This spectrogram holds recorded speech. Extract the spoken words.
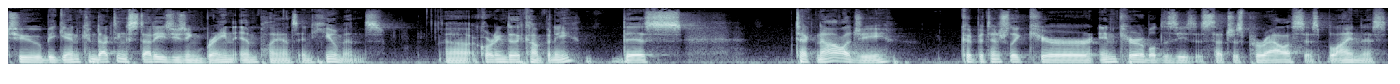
to begin conducting studies using brain implants in humans. Uh, according to the company, this technology could potentially cure incurable diseases such as paralysis, blindness,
